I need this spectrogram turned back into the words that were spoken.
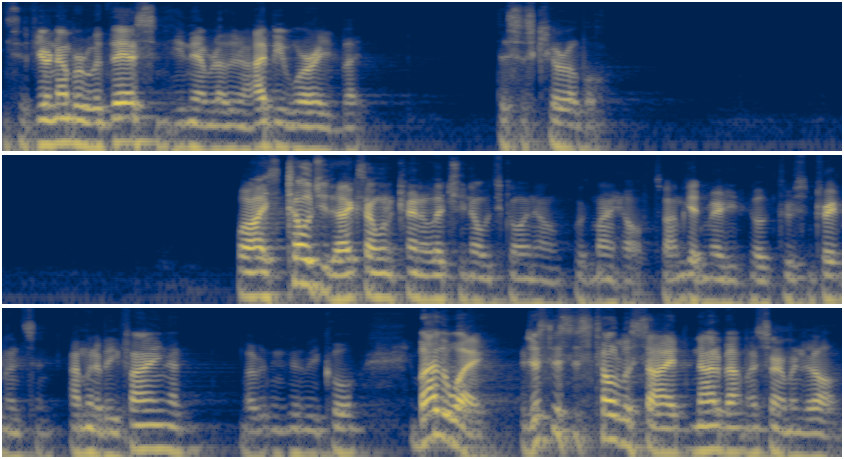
He said, if your number with this, and he never, I'd be worried, but this is curable. Well, I told you that because I want to kind of let you know what's going on with my health. So I'm getting ready to go through some treatments, and I'm going to be fine. Everything's going to be cool. By the way, just this is total aside, not about my sermon at all.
